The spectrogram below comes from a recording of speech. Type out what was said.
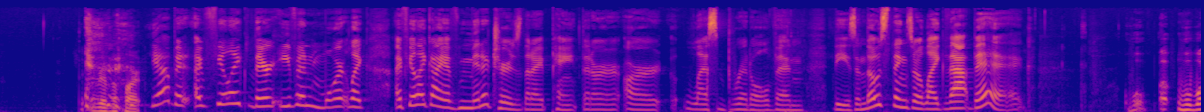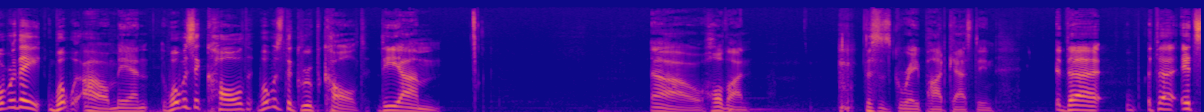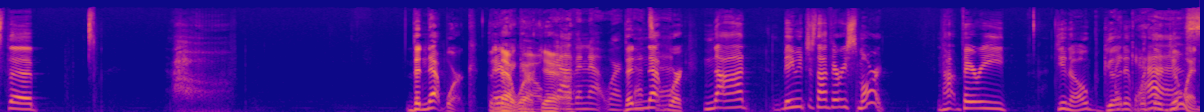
that you rip apart. yeah, but I feel like they're even more like I feel like I have miniatures that I paint that are are less brittle than these and those things are like that big. Well, uh, what were they? What? Oh man, what was it called? What was the group called? The um. Oh, hold on. This is great podcasting. the the it's the the network. The There we network, go. yeah. Yeah, the network. The that's it. network. Not maybe just not very smart. Not very, you know, good I at what they're doing.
